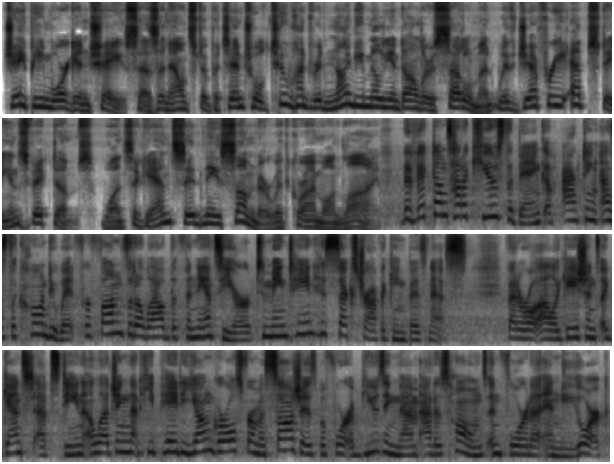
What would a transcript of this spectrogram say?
JP Morgan Chase has announced a potential $290 million settlement with Jeffrey Epstein's victims. Once again, Sydney Sumner with Crime Online. The victims had accused the bank of acting as the conduit for funds that allowed the financier to maintain his sex trafficking business. Federal allegations against Epstein alleging that he paid young girls for massages before abusing them at his homes in Florida and New York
